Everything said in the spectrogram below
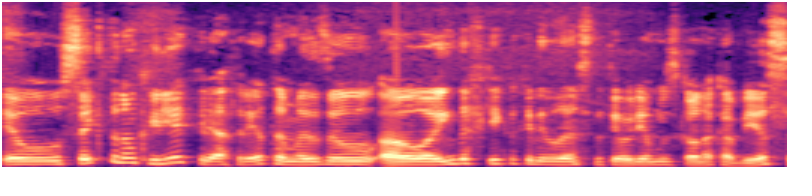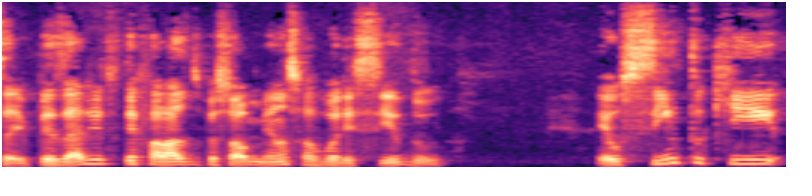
eu sei que tu não queria criar treta, mas eu, eu, ainda fiquei com aquele lance da teoria musical na cabeça. E apesar de tu ter falado do pessoal menos favorecido, eu sinto que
